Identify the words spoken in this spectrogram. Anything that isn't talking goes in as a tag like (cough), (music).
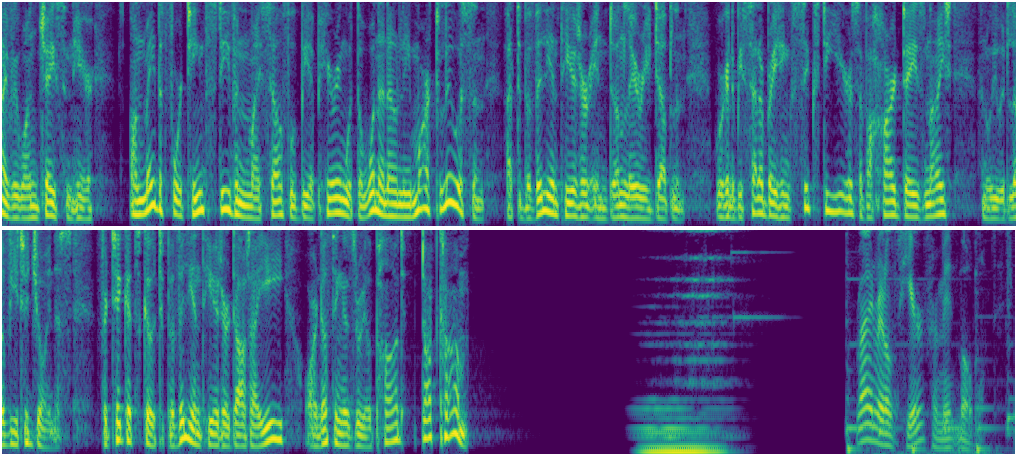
Hi everyone, Jason here. On May the 14th, Stephen and myself will be appearing with the one and only Mark Lewisohn at the Pavilion Theatre in Laoghaire, Dublin. We're going to be celebrating 60 years of a hard day's night, and we would love you to join us. For tickets, go to paviliontheatre.ie or nothingisrealpod.com. Ryan Reynolds here from Mint Mobile.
